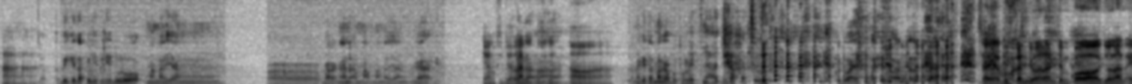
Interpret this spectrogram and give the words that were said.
Ah, tapi kita pilih-pilih dulu mana yang eh, barengan sama mana yang enggak gitu. Yang sejalan Kita, maksudnya? oh. Karena kita mah nggak butuh like-nya aja tuh. Kedua yang order saya bukan jualan jempol jualan saya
